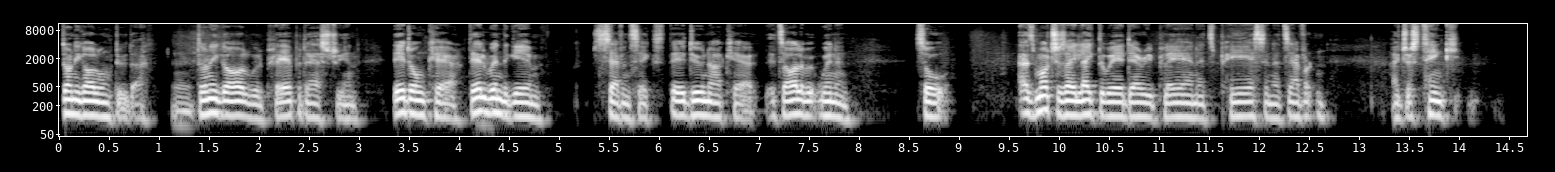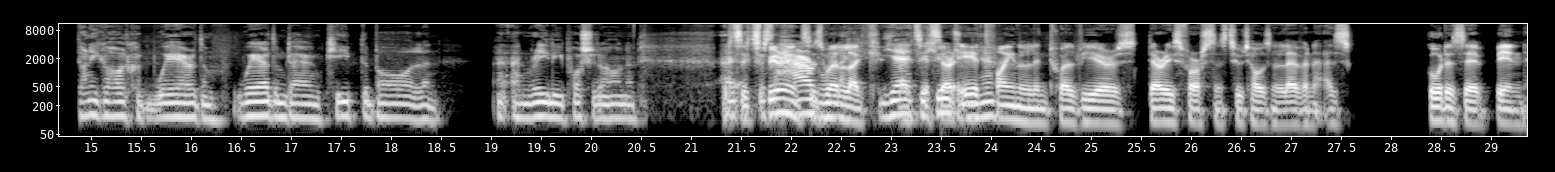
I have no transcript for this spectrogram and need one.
Donegal won't do that. Mm. Donegal will play a pedestrian. They don't care. They'll win the game 7 6. They do not care. It's all about winning. So, as much as I like the way Derry play and its pace and its Everton, I just think Donegal could wear them, wear them down, keep the ball and and, and really push it on. And It's uh, just experience hard as one, well. Like, yeah, like, it's, a it's their huge one, eighth yeah. final in 12 years. Derry's first since 2011. As good as they've been,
